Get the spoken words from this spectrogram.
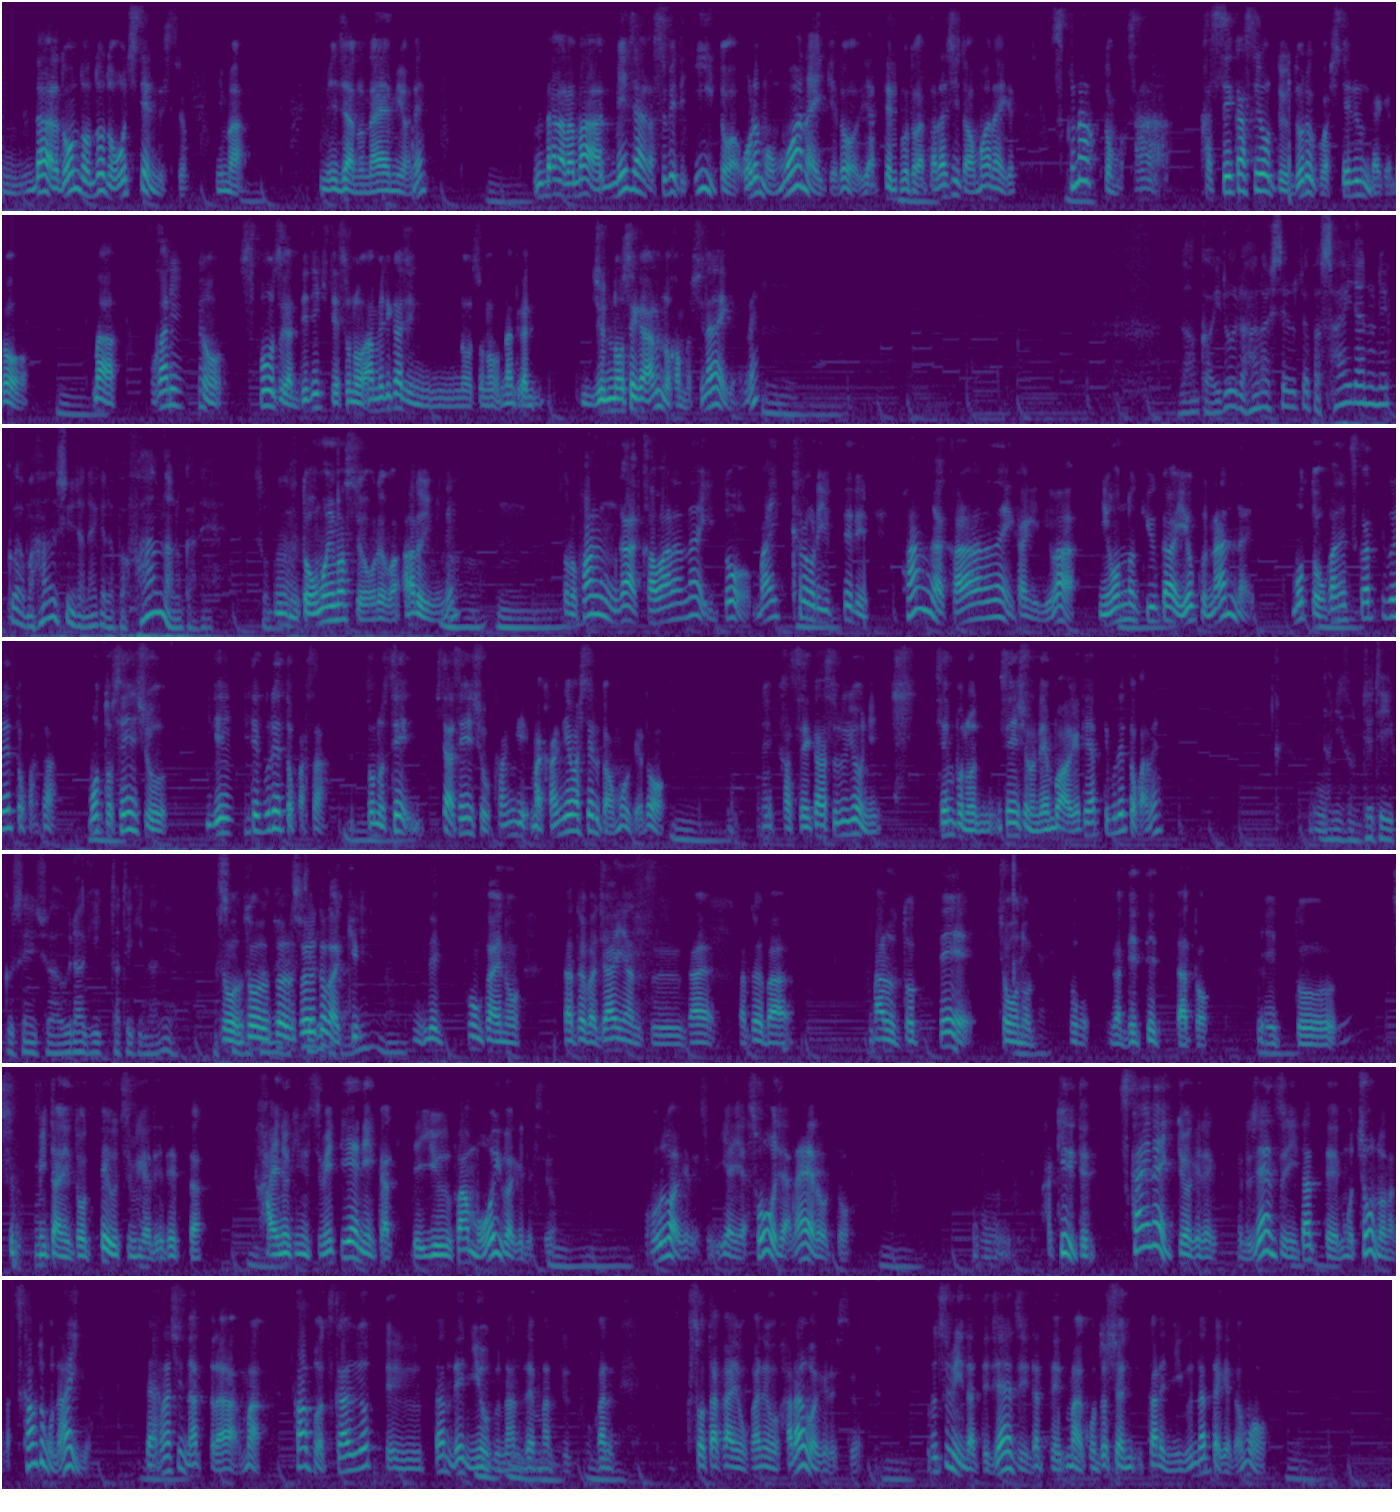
うん。だからどんどんどんどん落ちてるんですよ、今、メジャーの悩みはね。だからまあ、メジャーがすべていいとは俺も思わないけど、やってることが正しいとは思わないけど、少なくともさ、活性化せようという努力はしてるんだけど、うん、まあ、他にもスポーツが出てきて、そのアメリカ人のその、なんていうか、順応性があるのかもしれないけどね。うんなんかいろいろ話してると、やっぱ最大のネックは、まあ、阪神じゃないけど、やっぱファンなのかね。そのうん、と思いますよ、俺は、ある意味ね。うん、そのファンが変わらないと、毎回俺言ってるファンが変わらない限りは、日本の球界は良くならない。もっとお金使ってくれとかさ、もっと選手を入れてくれとかさ、そのせ来た選手を歓迎、まあ、歓迎はしてるとは思うけど、ね、活性化するように、全部の選手の年俸を上げてやってくれとかね。何その出ていく選手は裏切った的なね。そうそうそうそういうとが、ね。うん、で今回の例えばジャイアンツが例えば丸取って長野が出てったと、はいはい、えー、っと三谷取って内海が出てった、生え抜きに詰めてやねえかっていうファンも多いわけですよ。おるわけですよ。いやいや、そうじゃないやろと。うん、はっきり言って、使えないってわけだけど、ジャイアンツに至ってもう長野なんか使うとこないよ。って話になったら、まあ、カープは使うよって言ったんで、2億何千万っていうお金、クソ高いお金を払うわけですよ。内海だってジャイアンツにだって、まあ今年は彼2軍だったけども、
